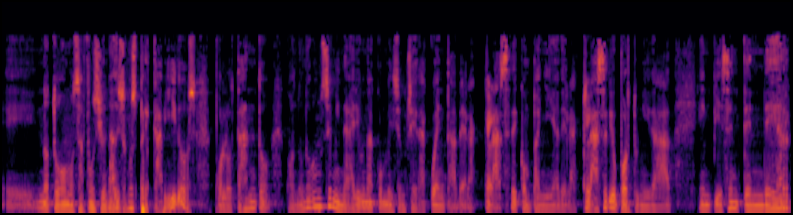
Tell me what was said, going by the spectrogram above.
eh, no todo nos ha funcionado y somos precavidos. Por lo tanto, cuando uno va a un seminario, una convención, se da cuenta de la clase de compañía, de la clase de oportunidad, empieza a entender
